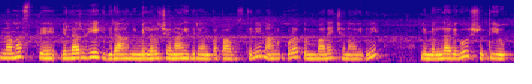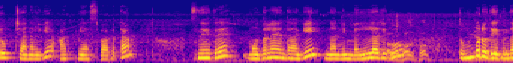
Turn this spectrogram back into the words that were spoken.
ನಮಸ್ತೆ. ಎಲ್ಲರೂ ಹೇಗಿದ್ದೀರಾ? ನೀವೆಲ್ಲರೂ ಚೆನ್ನಾಗಿದ್ದೀರಾ ಅಂತ ಭಾವಿಸ್ತೀನಿ. ನಾನು ಕೂಡ ತುಂಬಾ ಚೆನ್ನಾಗಿದ್ದೀನಿ. ನಿಮ್ಮೆಲ್ಲರಿಗೂ ಶ್ರುತಿ ಯೂಟ್ಯೂಬ್ ಚಾನಲ್ಗೆ ಆತ್ಮೀಯ ಸ್ವಾಗತ. ಸ್ನೇಹಿತರೆ ಮೊದಲನೇದಾಗಿ ನಾನು ನಿಮ್ಮೆಲ್ಲರಿಗೂ ತುಂಬ ಹೃದಯದಿಂದ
